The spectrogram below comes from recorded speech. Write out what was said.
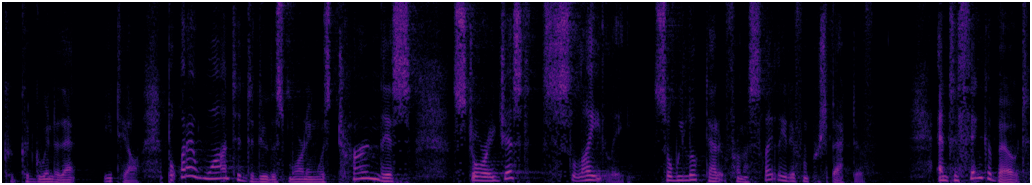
could, could go into that detail. But what I wanted to do this morning was turn this story just slightly, so we looked at it from a slightly different perspective, and to think about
